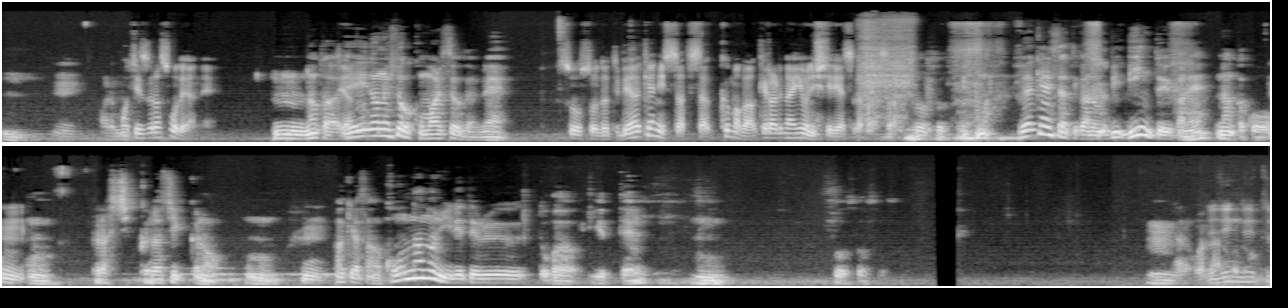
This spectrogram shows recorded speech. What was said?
うん。うん。あれ持ちづらそうだよね。うん、なんか、エイドの人が困りそうだよね。そうそう。だってベアキャニスターってさ、クマが開けられないようにしてるやつだからさ。そうそうそう。まあ、ベアキャニスターっていうか、あの、び瓶というかね、なんかこう、うんうん。プラスチックプラスチックの、うん。うん。アキラさんがこんなのに入れてるとか言って、うん。そうそうそう。うんなるほどでなるほど。前日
